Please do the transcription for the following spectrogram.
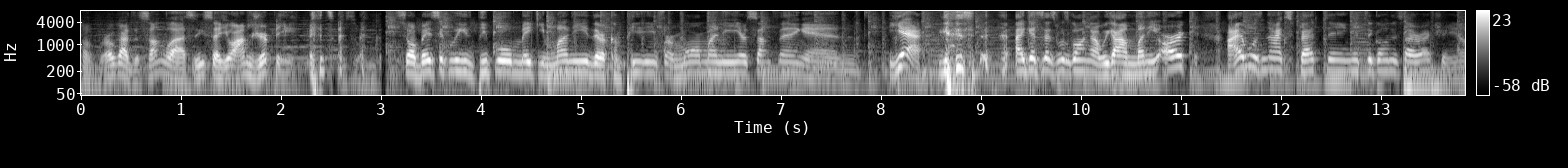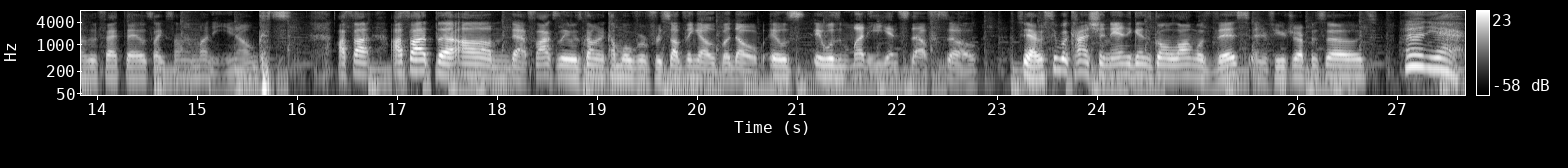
Oh, bro got the sunglasses. He said, yo, I'm drippy. So basically, people making money, they're competing for more money or something, and yeah, I guess that's what's going on. We got a money arc. I was not expecting it to go in this direction. You know, the fact that it was like selling money. You know, 'cause I thought I thought the um that Foxley was going to come over for something else, but no, it was it was money and stuff. So so yeah, we'll see what kind of shenanigans go along with this in future episodes. And yeah,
